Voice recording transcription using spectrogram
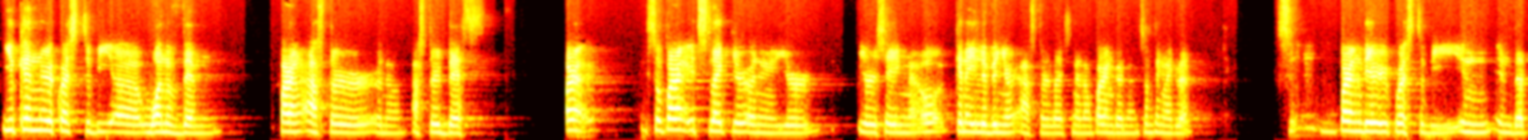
you can request to be uh, one of them parang after ano after death. Parang so parang it's like you're ano you're you're saying na oh can I live in your afterlife na lang? Parang ganun something like that. So, parang they request to be in in that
